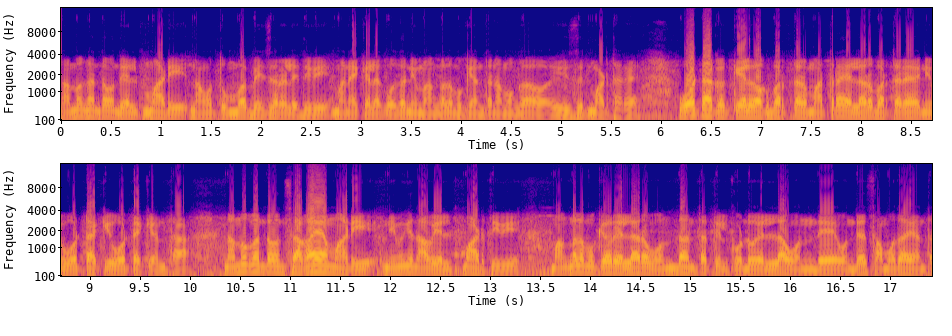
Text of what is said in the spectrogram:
ನಮಗಂತ ಒಂದು ಹೆಲ್ಪ್ ಮಾಡಿ, ನಾವು ತುಂಬ ಬೇಜಾರಲ್ಲಿದ್ದೀವಿ. ಮನೆ ಕೆಳಗೆ ಹೋದ್ರೆ ನೀವು ಮಂಗಳಮುಖಿ ಅಂತ ನಮಗೆ ವಿಸಿಟ್ ಮಾಡ್ತಾರೆ. ಓಟ್ ಹಾಕೋಕೆ ಕೇಳುವಾಗ ಬರ್ತಾರೆ ಮಾತ್ರ, ಎಲ್ಲರೂ ಬರ್ತಾರೆ, ನೀವು ಓಟ್ ಹಾಕಿ ಓಟ್ ಹಾಕಿ ಅಂತ. ನಮಗಂತ ಒಂದು ಸಹಾಯ ಮಾಡಿ, ನಿಮಗೆ ನಾವು ಹೆಲ್ಪ್ ಮಾಡ್ತೀವಿ. ಮಂಗಳಮುಖಿಯವರು ಎಲ್ಲರೂ ಒಂದಂತ ತಿಳ್ಕೊಂಡು, ಎಲ್ಲ ಒಂದೇ ಒಂದೇ ಸಮುದಾಯ ಅಂತ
